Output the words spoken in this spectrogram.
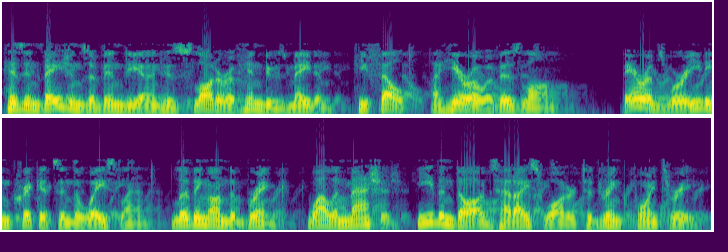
His invasions of India and his slaughter of Hindus made him, he felt, a hero of Islam. Arabs were eating crickets in the wasteland, living on the brink, while in Mashhad, even dogs had ice water to drink. Point 3.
